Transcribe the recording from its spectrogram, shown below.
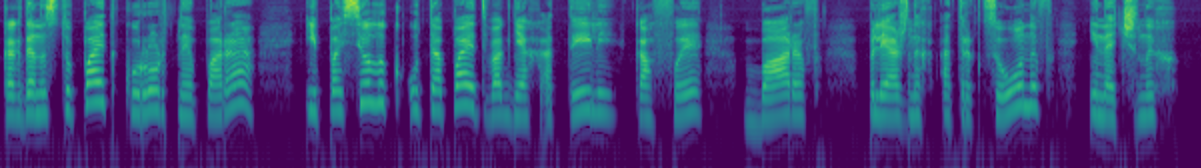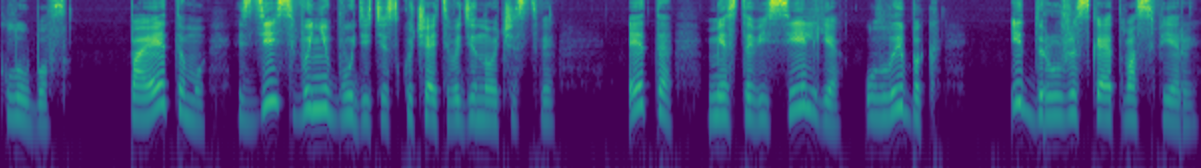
когда наступает курортная пора и поселок утопает в огнях отелей, кафе, баров, пляжных аттракционов и ночных клубов. Поэтому здесь вы не будете скучать в одиночестве. Это место веселья, улыбок и дружеской атмосферы.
